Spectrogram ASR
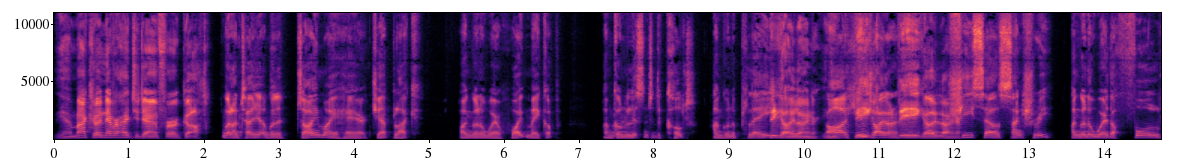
Yeah, Marco, I never had you down for a goth. Well, I'm telling you, I'm going to dye my hair jet black. I'm going to wear white makeup. I'm going to listen to the cult. I'm going to play. Big eyeliner. Oh, huge big, eyeliner. Big eyeliner. She sells Sanctuary. I'm going to wear the full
